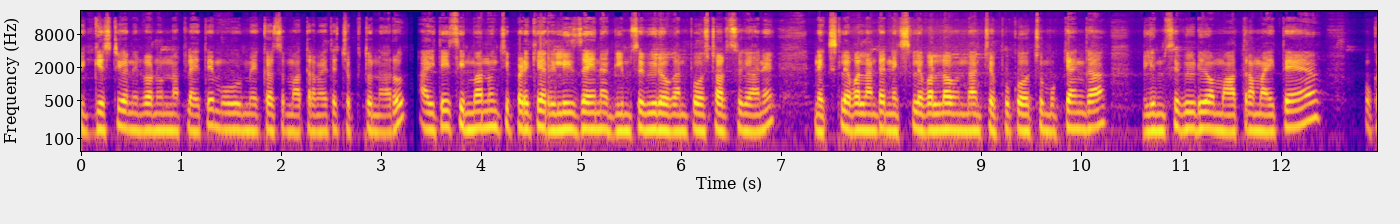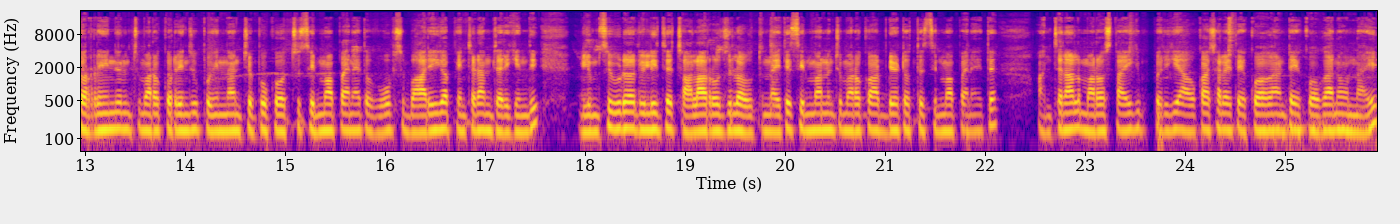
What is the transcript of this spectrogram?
బిగ్గెస్ట్గా నిలవనున్నట్లయితే మూవీ మేకర్స్ మాత్రమైతే చెప్తున్నారు. చేస్తున్నారు. అయితే ఈ సినిమా నుంచి ఇప్పటికే రిలీజ్ అయిన గ్లిమ్స్ వీడియో కానీ పోస్టర్స్ కానీ నెక్స్ట్ లెవెల్ అంటే నెక్స్ట్ లెవెల్లో ఉందని చెప్పుకోవచ్చు. ముఖ్యంగా గ్లిమ్స్ వీడియో మాత్రం అయితే ఒక రేంజ్ నుంచి మరొక రేంజ్కి పోయిందని చెప్పుకోవచ్చు. సినిమా పైన అయితే హోప్స్ భారీగా పెంచడం జరిగింది. గ్లిమ్స్ కూడా రిలీజ్ చాలా రోజులు అవుతుంది. అయితే సినిమా నుంచి మరొక అప్డేట్ వస్తే సినిమా పైన అయితే అంచనాలు మరో స్థాయికి పెరిగే అవకాశాలు అయితే ఎక్కువగా అంటే ఎక్కువగానే ఉన్నాయి.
